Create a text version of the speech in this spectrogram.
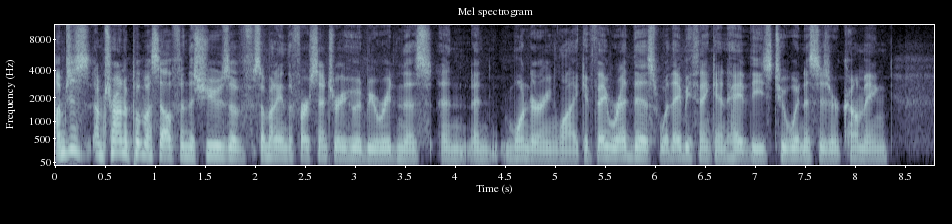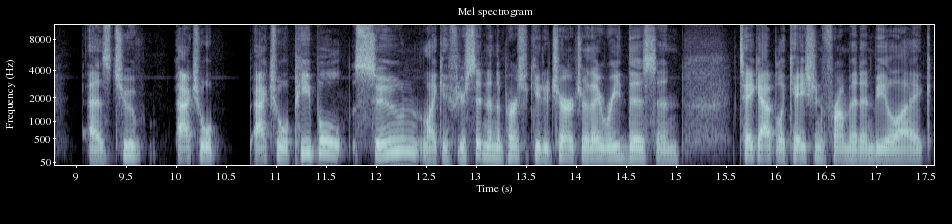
I'm just I'm trying to put myself in the shoes of somebody in the first century who would be reading this and and wondering like if they read this would they be thinking hey these two witnesses are coming as two actual actual people soon like if you're sitting in the persecuted church or they read this and take application from it and be like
